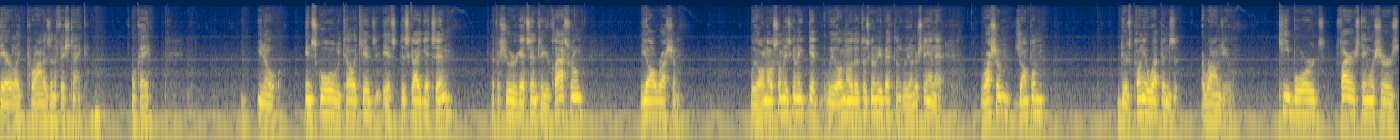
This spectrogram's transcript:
they're like piranhas in a fish tank. Okay? You know, in school, we tell the kids if this guy gets in, if a shooter gets into your classroom, you all rush him. We all know somebody's going to get, we all know that there's going to be victims. We understand that. Rush them, jump them. There's plenty of weapons around you keyboards, fire extinguishers,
